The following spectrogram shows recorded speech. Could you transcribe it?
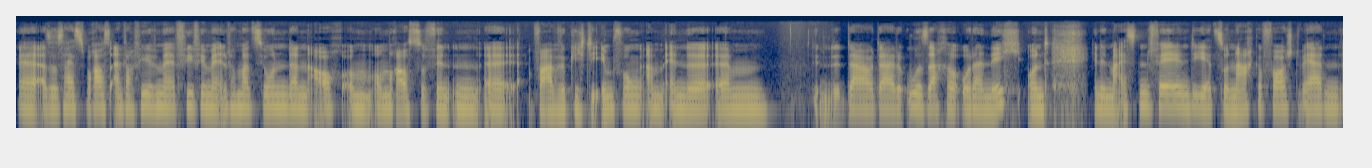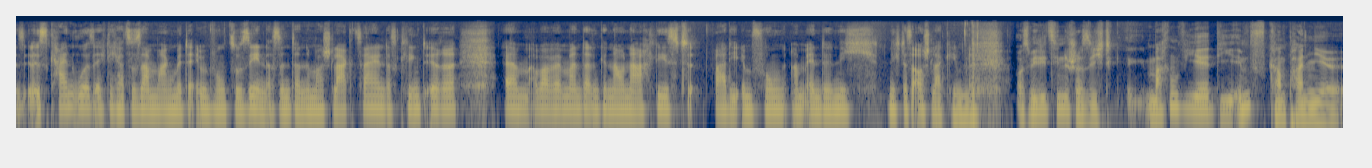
Äh, also das heißt, du brauchst einfach viel mehr, viel, viel mehr Informationen dann auch, um, um rauszufinden, äh, war wirklich die Impfung am Ende ähm, da, da Ursache oder nicht. Und in den meisten Fällen, die jetzt so nachgeforscht werden, ist- kein ursächlicher Zusammenhang mit der Impfung zu sehen. Das sind dann immer Schlagzeilen, das klingt irre. Ähm, aber wenn man dann genau nachliest, war die Impfung am Ende nicht, nicht das Ausschlaggebende. Aus medizinischer Sicht, machen wir die Impfkampagne,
